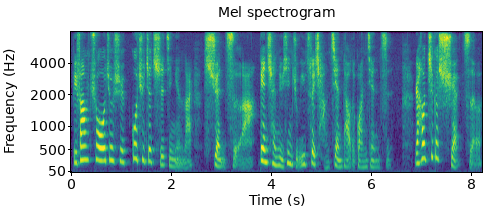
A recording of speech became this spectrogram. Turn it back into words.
比方说，就是过去这十几年来，选择啊，变成女性主义最常见到的关键字。然后，这个选择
